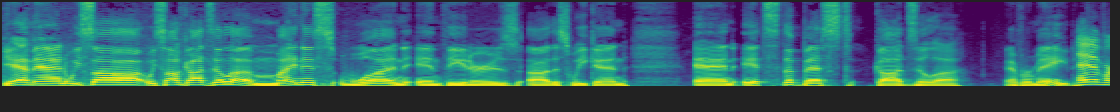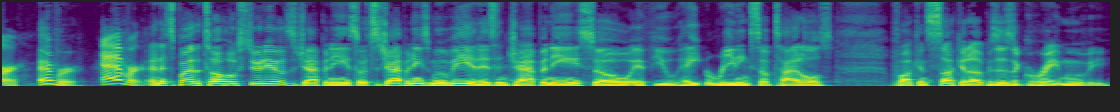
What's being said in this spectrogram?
Yeah, man. We saw we saw Godzilla minus one in theaters uh, this weekend, and it's the best Godzilla ever made. Ever. Ever. Ever. And it's by the Toho Studios, Japanese. So it's a Japanese movie. It is in Japanese. So if you hate reading subtitles, fucking suck it up because this is a great movie.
